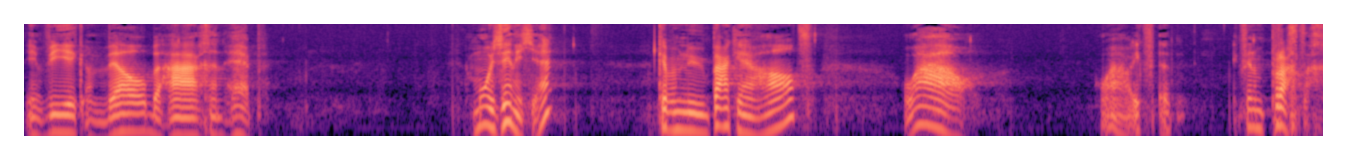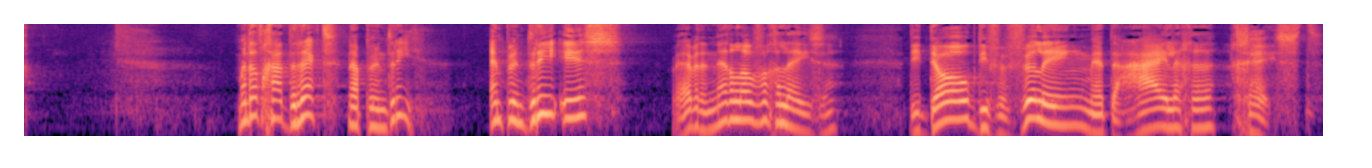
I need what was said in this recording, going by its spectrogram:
in wie ik een welbehagen heb. mooi zinnetje, hè? Ik heb hem nu een paar keer herhaald. Wauw. Wauw, ik, ik vind hem prachtig. Maar dat gaat direct naar punt 3. En punt 3 is, we hebben er net al over gelezen, die doop, die vervulling met de Heilige Geest.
